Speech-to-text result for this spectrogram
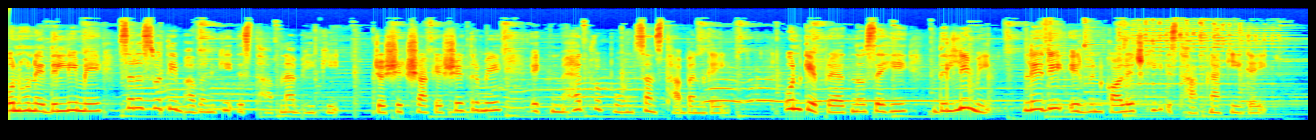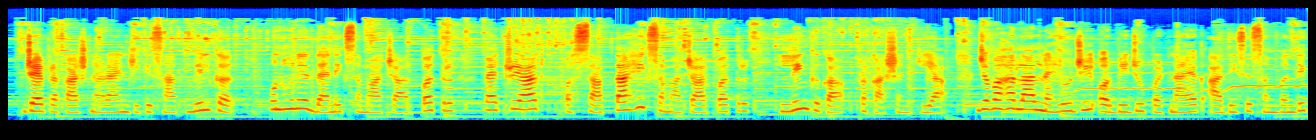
उन्होंने दिल्ली में सरस्वती भवन की स्थापना भी की, जो शिक्षा के क्षेत्र में एक महत्वपूर्ण संस्था बन गई। उनके प्रयत्नों से ही दिल्ली में लेडी इरविन कॉलेज की स्थापना की गई। जयप्रकाश नारायण जी के साथ मिलकर उन्होंने दैनिक समाचार पत्र पैट्रियाट और साप्ताहिक समाचार पत्र लिंक का प्रकाशन किया। जवाहरलाल नेहरू जी और बीजू पटनायक आदि से संबंधित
